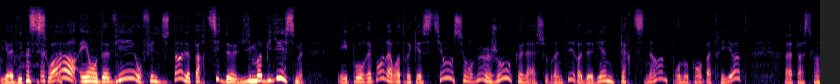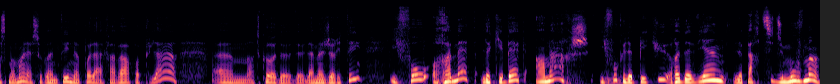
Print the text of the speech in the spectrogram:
il y a des petits soirs et on devient au fil du temps le parti de l'immobilisme. Et pour répondre à votre question, si on veut un jour que la souveraineté redevienne pertinente pour nos compatriotes, euh, parce qu'en ce moment la souveraineté n'a pas la faveur populaire, euh, en tout cas de, de la majorité, il faut remettre le Québec en marche. Il faut que le PQ redevienne le parti du mouvement.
